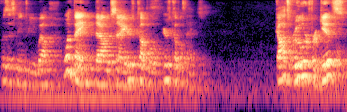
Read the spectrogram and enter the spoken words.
What does this mean for you? Well, one thing that I would say, here's a couple, here's a couple things. God's ruler forgives.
